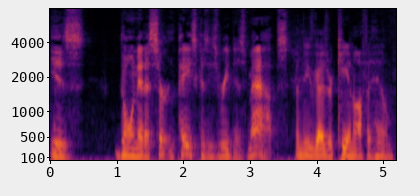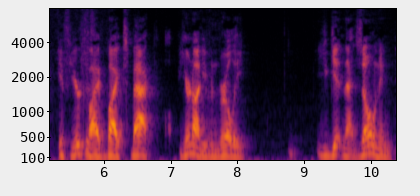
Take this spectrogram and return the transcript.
is going at a certain pace because he's reading his maps. And these guys are keying off of him. If you're five bikes back, you're not even really. You get in that zone and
